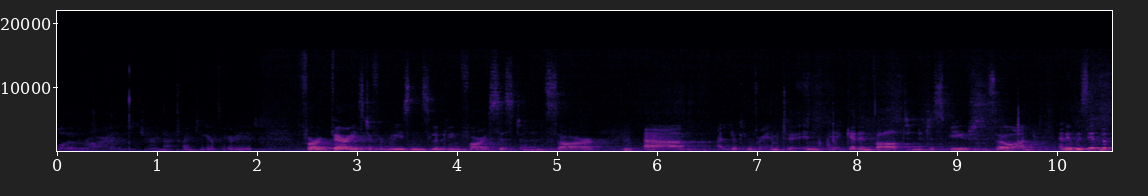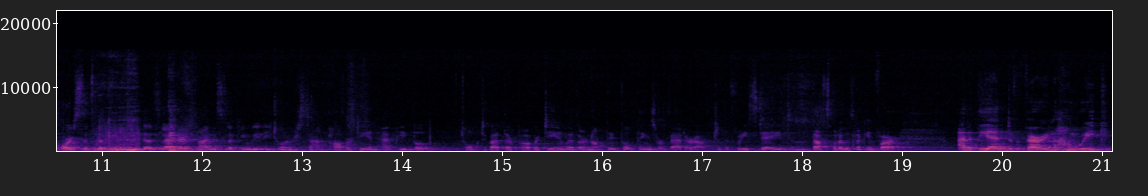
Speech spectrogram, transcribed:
all over Ireland during that 20 year period for various different reasons, looking for assistance or um, looking for him to in, get involved in a dispute and so on. And it was in the course of looking through those letters, and I was looking really to understand poverty and how people talked about their poverty and whether or not they thought things were better after the Free State, and that's what I was looking for. And at the end of a very long week,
